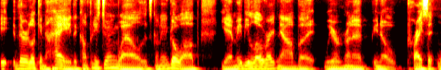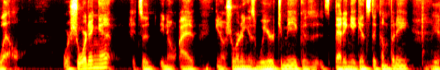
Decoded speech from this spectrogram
It, they're looking, hey, the company's doing well. It's going to go up. Yeah, maybe low right now, but we are going to, you know, price it well. We're shorting it. It's a, you know, I, you know, shorting is weird to me because it's betting against the company. Yeah.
